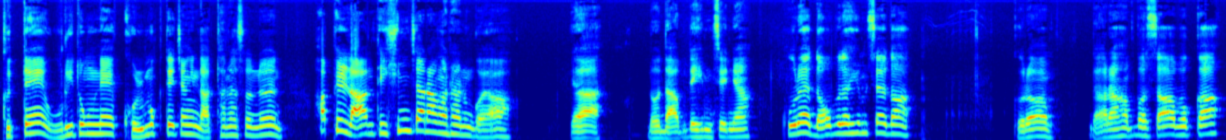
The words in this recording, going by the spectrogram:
그때 우리 동네 골목대장이 나타나서는 하필 나한테 힘 자랑을 하는 거야. 야, 너 나보다 힘세냐? 그래, 너보다 힘세다. 그럼 나랑 한번 싸워볼까?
